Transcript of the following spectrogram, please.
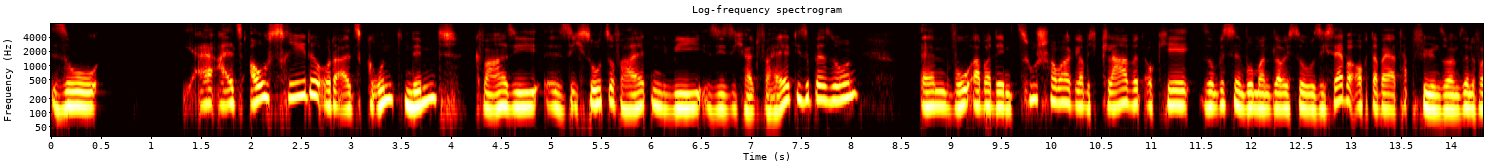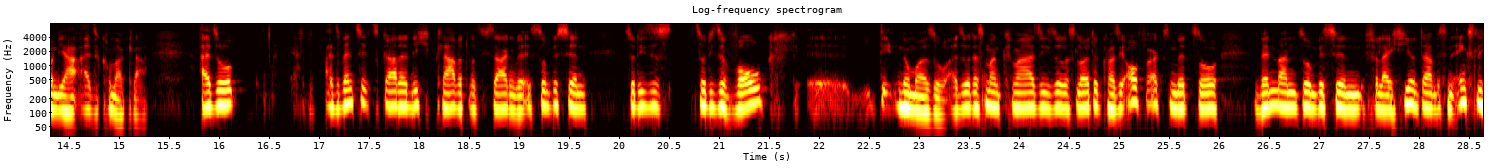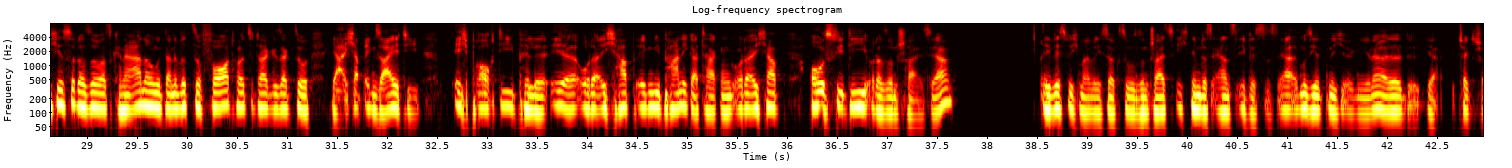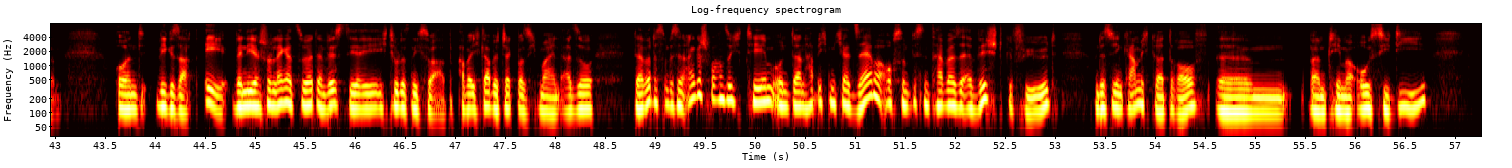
so ja, als Ausrede oder als Grund nimmt, quasi äh, sich so zu verhalten, wie sie sich halt verhält, diese Person. Ähm, wo aber dem Zuschauer, glaube ich, klar wird, okay, so ein bisschen, wo man, glaube ich, so sich selber auch dabei ertappt fühlen soll, im Sinne von, ja, also komm mal klar. Also, also wenn es jetzt gerade nicht klar wird, was ich sagen will, ist so ein bisschen so dieses, so diese Vogue-Nummer äh, so. Also, dass man quasi so, dass Leute quasi aufwachsen mit so, wenn man so ein bisschen vielleicht hier und da ein bisschen ängstlich ist oder sowas, keine Ahnung, und dann wird sofort heutzutage gesagt so, ja, ich habe Anxiety, ich brauche die Pille äh, oder ich habe irgendwie Panikattacken oder ich habe OCD oder so ein Scheiß, ja. Ihr wisst, wie ich meine, wenn ich sage, so, so ein Scheiß, ich nehme das ernst, ihr wisst es. Ja, muss ich jetzt nicht irgendwie, ne? Also, ja, checkt schon. Und wie gesagt, ey, wenn ihr schon länger zuhört, dann wisst ihr, ey, ich tue das nicht so ab. Aber ich glaube, ihr checkt, was ich meine. Also, da wird es ein bisschen angesprochen, solche Themen. Und dann habe ich mich halt selber auch so ein bisschen teilweise erwischt gefühlt. Und deswegen kam ich gerade drauf ähm, beim Thema OCD.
